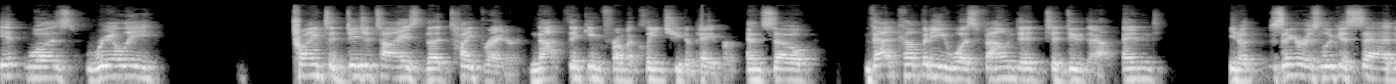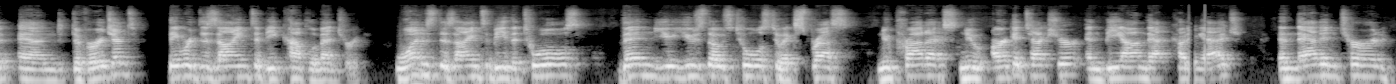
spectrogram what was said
it was really trying to digitize the typewriter, not thinking from a clean sheet of paper. And so that company was founded to do that. And, you know, Czinger, as Lukas said, and Divergent, they were designed to be complementary. One's designed to be the tools, then you use those tools to express new products, new architecture, and beyond that cutting edge. And that in turn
